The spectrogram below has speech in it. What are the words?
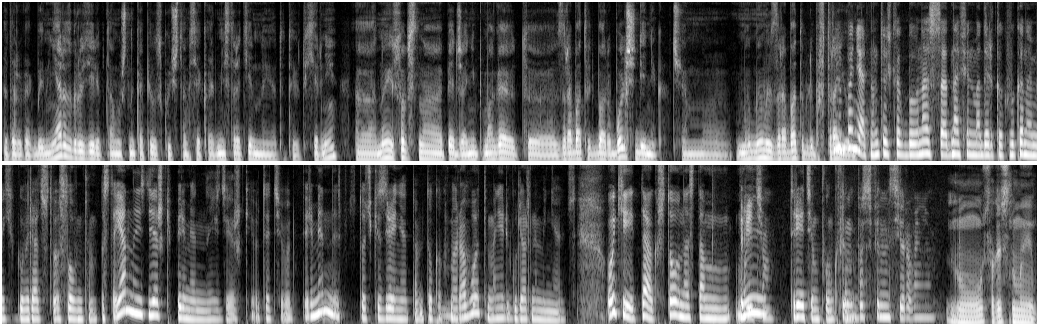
которые как бы и меня разгрузили, потому что накопилась куча там всякой административной вот этой вот херни. А, ну и, собственно, опять же, они помогают э, зарабатывать бару больше денег, чем э, мы, мы зарабатывали бы втроем. Ну, понятно. Ну, то есть, как бы у нас одна финмодель, как в экономике говорят, что условно там постоянные издержки, переменные издержки. Вот эти вот переменные с точки зрения там то, как мы работаем, они регулярно меняются. Окей, так, что у нас там? Мы- Третьим. Пунктом. Фин- После финансирования. Ну, соответственно,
